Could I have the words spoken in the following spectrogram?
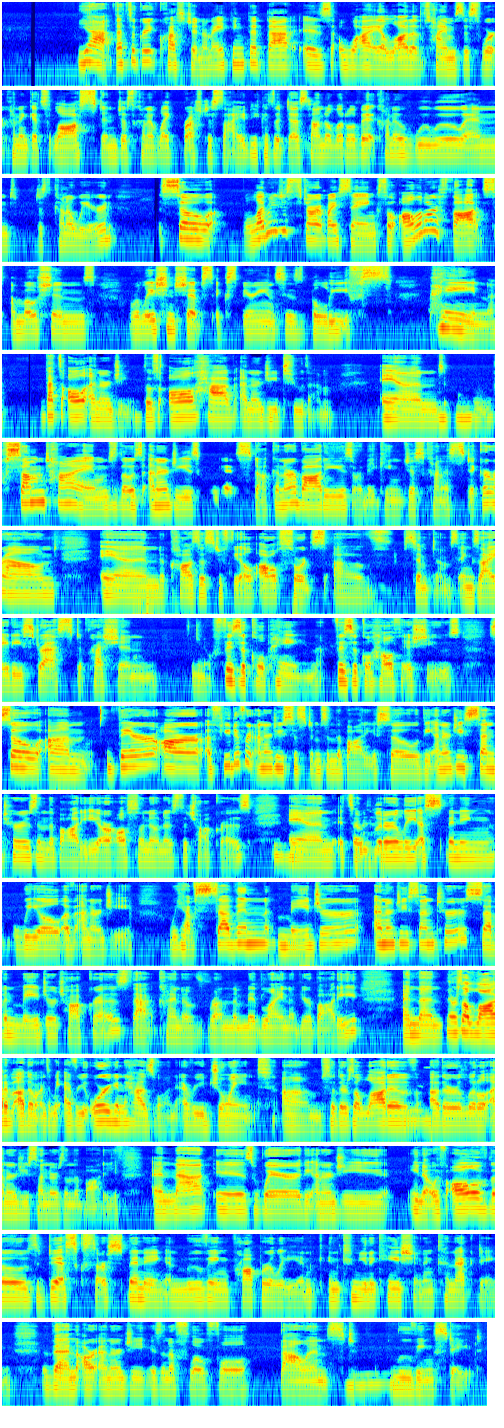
Yeah, that's a great question. And I think that that is why a lot of times this work kind of gets lost and just kind of like brushed aside because it does sound a little bit kind of woo woo and just kind of weird. So let me just start by saying so all of our thoughts, emotions, relationships, experiences, beliefs, pain, that's all energy. Those all have energy to them. And mm-hmm. sometimes those energies can get stuck in our bodies or they can just kind of stick around and cause us to feel all sorts of symptoms anxiety, stress, depression, you know physical pain physical health issues so um, there are a few different energy systems in the body so the energy centers in the body are also known as the chakras mm-hmm. and it's a, mm-hmm. literally a spinning wheel of energy we have seven major energy centers, seven major chakras that kind of run the midline of your body. And then there's a lot of other ones. I mean, every organ has one, every joint. Um, so there's a lot of mm-hmm. other little energy centers in the body. And that is where the energy, you know, if all of those discs are spinning and moving properly and in communication and connecting, then our energy is in a flowful, balanced, mm-hmm. moving state.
